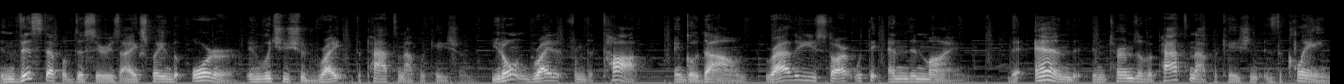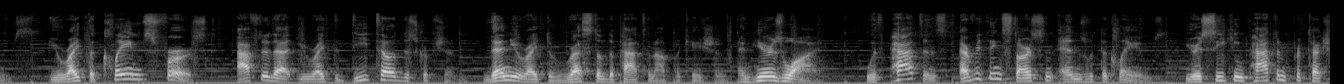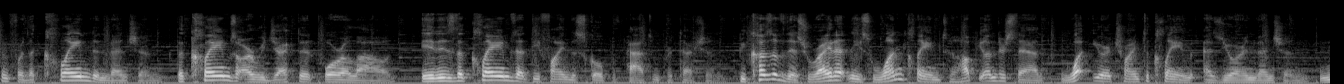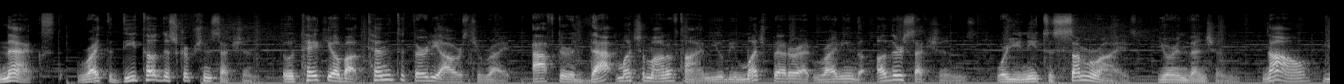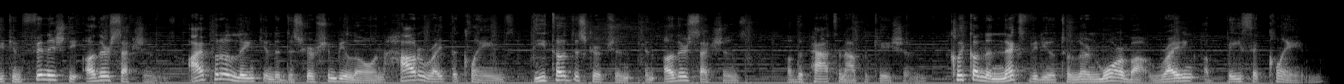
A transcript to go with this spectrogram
In this step of this series, I explain the order in which you should write the patent application. You don't write it from the top and go down. Rather, you start with the end in mind. The end, in terms of a patent application, is the claims. You write the claims first. After that, you write the detailed description. Then you write the rest of the patent application. And here's why. With patents, everything starts and ends with the claims. You're seeking patent protection for the claimed invention. The claims are rejected or allowed. It is the claims that define the scope of patent protection. Because of this, write at least one claim to help you understand what you're trying to claim as your invention. Next, write the detailed description section. It will take you about 10 to 30 hours to write. After that much amount of time, you'll be much better at writing the other sections where you need to summarize your invention. Now, you can finish the other sections. I put a link in the description below on how to write the claims, detailed description, and other sections of the patent application. Click on the next video to learn more about writing a basic claim.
